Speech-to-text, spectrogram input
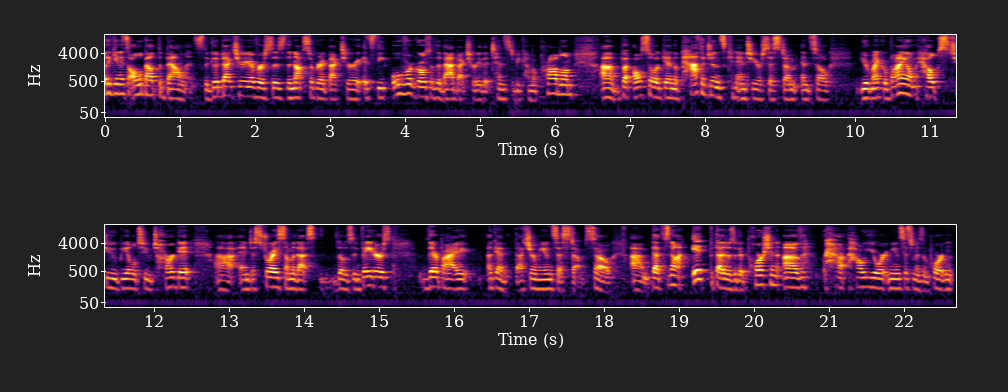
But again, it's all about the balance the good bacteria versus the not so great bacteria. It's the overgrowth of the bad bacteria that tends to become a problem. Um, but also, again, the pathogens can enter your system. And so, your microbiome helps to be able to target uh, and destroy some of that those invaders thereby again that's your immune system so um, that's not it but that is a good portion of how, how your immune system is important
